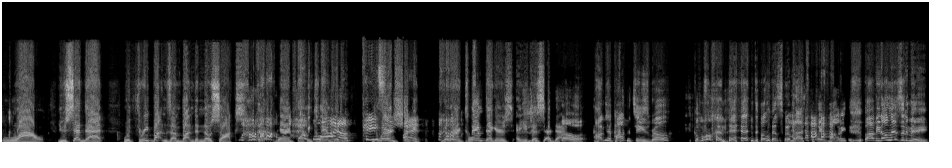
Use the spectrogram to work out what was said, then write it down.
Wow. You said that with three buttons unbuttoned and no socks, wearing fucking clam what diggers. a piece wearing of fucking- shit. You're wearing clam diggers, and you just said that. Oh, I'm Hippocrates, bro. Come on, man. Don't listen to what I say, Bobby. Bobby, don't listen to me.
